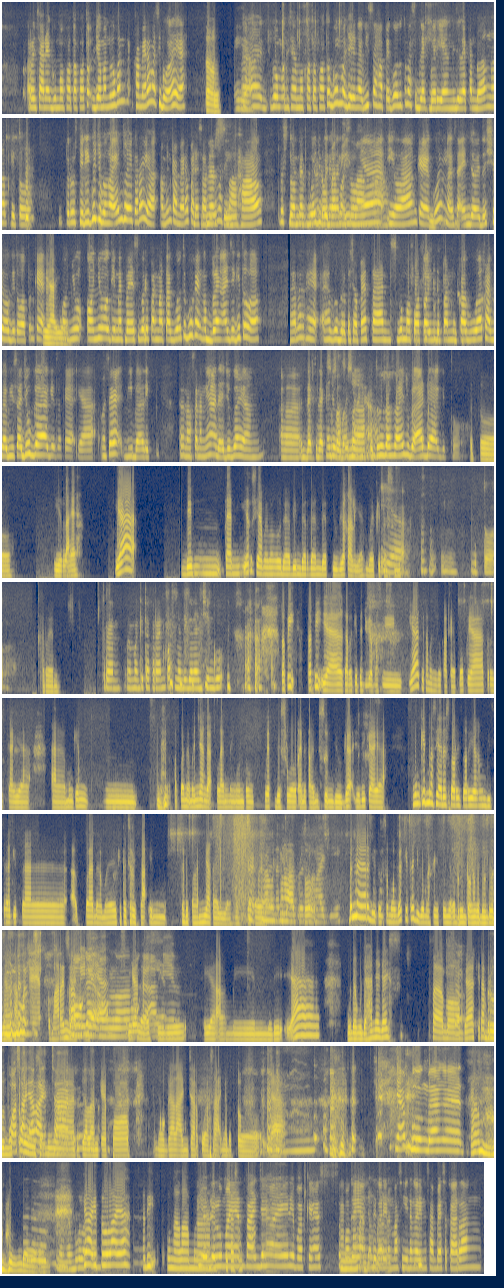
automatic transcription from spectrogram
rencananya gue mau foto-foto zaman dulu kan kamera masih boleh ya Betul. Iya. gue mau rencana mau foto-foto, gue mau jadi nggak bisa. HP gue tuh masih BlackBerry yang jelekan banget gitu. Terus jadi gue juga nggak enjoy karena ya, amin kamera pada saat Bener itu masih sih. mahal. Terus dompet gue juga dompet dengan isinya hilang. hilang. Kayak gue nggak bisa enjoy the show gitu. Walaupun kayak Iya, iya. onyu onyu ultimate bias gue depan mata gue tuh gue kayak ngeblank aja gitu loh. Karena kayak eh gue berkecopetan, terus gue mau fotoin depan muka gue kayak gak bisa juga gitu kayak ya, maksudnya di balik senang-senangnya ada juga yang eh jelek-jeleknya juga banyak gitu susah-susahnya juga ada gitu Betul. Gila ya. Ya, been 10 years ya memang udah binder dan dead juga kali ya buat kita semua. iya Mm, betul Keren. keren memang kita keren kok 93 dan cinggu Tapi tapi ya karena kita juga masih ya kita masih suka K-pop ya, terus kayak eh, mungkin hmm, apa namanya nggak planning untuk quit this world anytime soon juga. Jadi kayak mungkin masih ada story-story yang bisa kita apa namanya kita ceritain ke depannya kali ya. Maksudnya kayak Kalau nanti kita beruntung lagi. benar gitu. Semoga kita juga masih punya keberuntungan-keberuntungan yang sama kayak kemarin kan. amin Semoga ya ya. Allah Iya Semoga, nggak sih? amin. Iya amin. Jadi ya mudah-mudahan ya guys. Semoga kita beruntung Puasanya semua lancar. di jalan K-pop. Semoga lancar puasanya betul. Ya, nyambung banget nyambung dong. Nyambung Ya itulah ya tadi pengalaman. Iya udah lumayan panjang ini podcast. Semoga Hmm, yang dengerin banget. masih dengerin sampai sekarang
